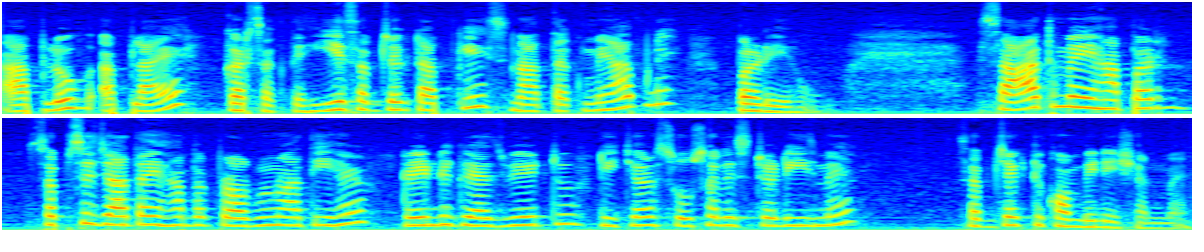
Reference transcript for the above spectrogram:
आप लोग अप्लाई कर सकते हैं। ये सब्जेक्ट आपके स्नातक में आपने पढ़े हो। साथ में यहाँ पर सबसे ज़्यादा यहाँ पर प्रॉब्लम आती है trained graduate teacher social studies में सब्जेक्ट कॉम्बिनेशन में।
